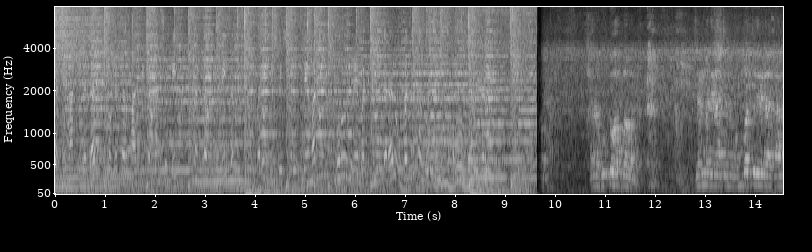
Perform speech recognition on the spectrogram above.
ಚಂದ್ರಕಾಂತ್ ಬೆಲ್ಲರ್, ಪ್ರೊಫೆಸರ್ ಮಾಲ್ತಿ ವರ್ಧನ್ ಶೆಟ್ಟಿ, ಶಂಕರ್ ಭೂಮಿ ಸತೀಶ್ ಕುರ್ಮರಿ ವಿಶ್ವೇಶ್ವರಿ ಹಿರೇಮಠ್, ಗುರು ಹಿರೇಮಠ್ ಇತರರು ಪತ್ರಿಕಾಗೋಷ್ಠಿಯಲ್ಲಿ ಅವರ ಹುಟ್ಟುಹಬ್ಬವನ್ನು ಜನ್ಮ ದಿನಾಚರಣೆ ಒಂಬತ್ತು ದಿನಗಳ ಕಾಲ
